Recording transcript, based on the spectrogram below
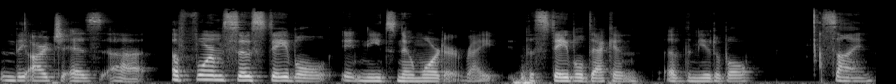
And the arch as uh, a form so stable it needs no mortar, right? The stable decan of the mutable sign.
